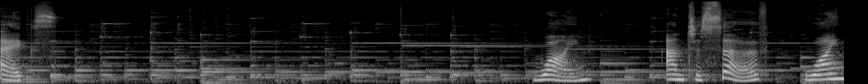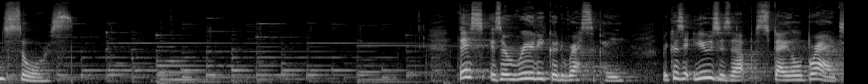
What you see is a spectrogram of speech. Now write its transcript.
eggs, wine, and to serve, wine sauce. This is a really good recipe because it uses up stale bread.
